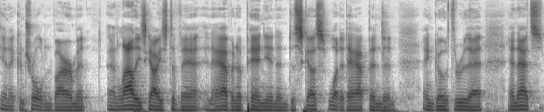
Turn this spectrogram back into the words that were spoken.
in a controlled environment and allow these guys to vent and have an opinion and discuss what had happened and and go through that. And that's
